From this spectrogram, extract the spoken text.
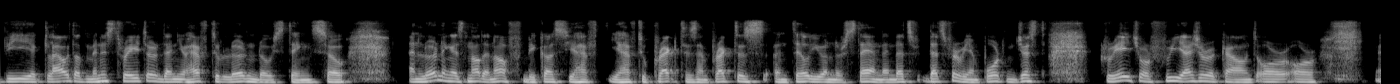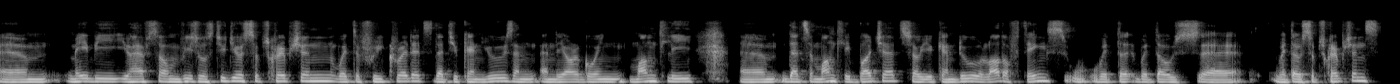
be a cloud administrator then you have to learn those things. So and learning is not enough because you have you have to practice and practice until you understand. And that's that's very important. Just create your free azure account or or um, maybe you have some visual studio subscription with the free credits that you can use and and they are going monthly. Um, that's a monthly budget. So you can do a lot of things with the with those uh, with those subscriptions.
